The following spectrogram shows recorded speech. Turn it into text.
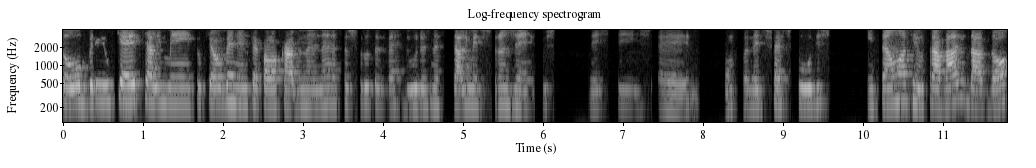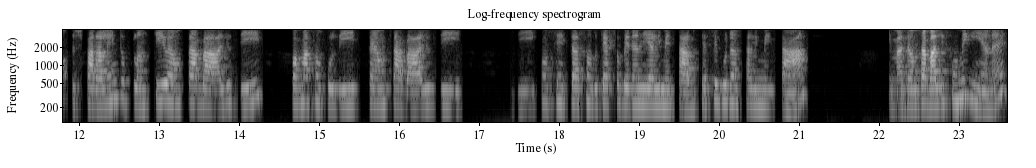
Sobre o que é esse alimento, o que é o veneno que é colocado né, né nessas frutas e verduras, nesses alimentos transgênicos, nesses, é, nesses fast foods. Então, assim, o trabalho das hortas, para além do plantio, é um trabalho de formação política, é um trabalho de de conscientização do que é soberania alimentar, do que é segurança alimentar, mas é um trabalho de formiguinha, né?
